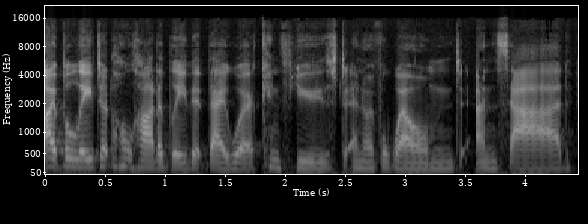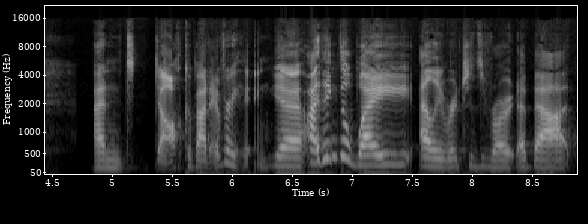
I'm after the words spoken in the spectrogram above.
I believed it wholeheartedly that they were confused and overwhelmed and sad and dark about everything. Yeah, I think the way Allee Richards wrote about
